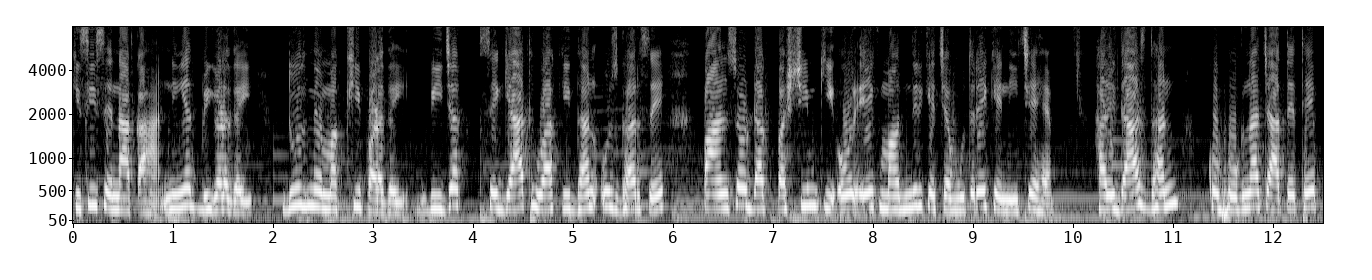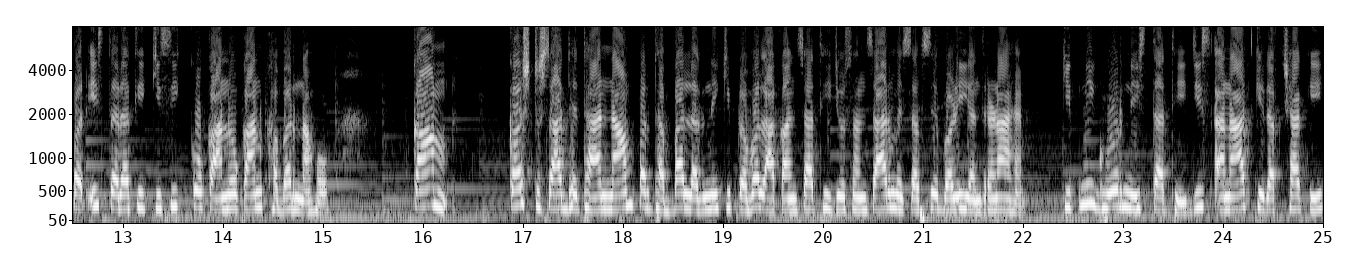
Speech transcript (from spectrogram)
किसी से ना कहा। नियत बिगड़ गई। दूध में मक्खी पड़ गई। बीजक से ज्ञात हुआ कि धन उस घर से 500 डग पश्चिम की ओर एक मंदिर के चबूतरे के नीचे है। हरिदास धन को भोगना चाहते थे, पर इस तरह की किसी को कानो कान खबर न हो। काम कष्ट साध्य था। नाम पर धब्बा लगने की प्रबल आकांक्षा थी, जो संसार में सबसे बड़ी यंत्रणा है। कितनी घोर निष्ठा थी, जिस अनाथ की रक्षा की,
